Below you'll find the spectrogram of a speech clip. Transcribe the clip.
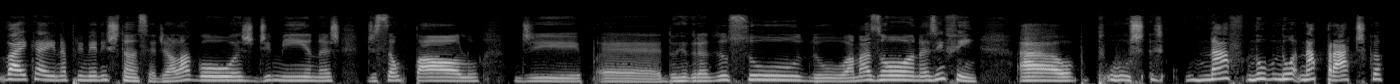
vai cair na primeira instância de Alagoas, de Minas, de São Paulo, de, é, do Rio Grande do Sul, do Amazonas, enfim. os, na, no, no, na prática,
